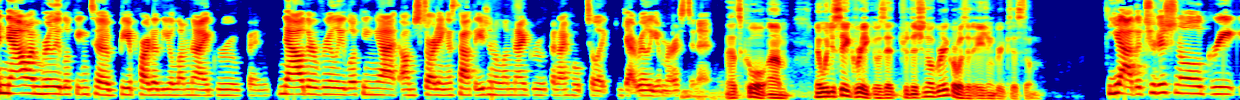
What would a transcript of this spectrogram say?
and now I'm really looking to be a part of the alumni group. And now they're really looking at um, starting a South Asian alumni group, and I hope to like get really immersed in it. That's cool. Um, and when you say Greek, was it traditional Greek or was it Asian Greek system? Yeah, the traditional Greek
